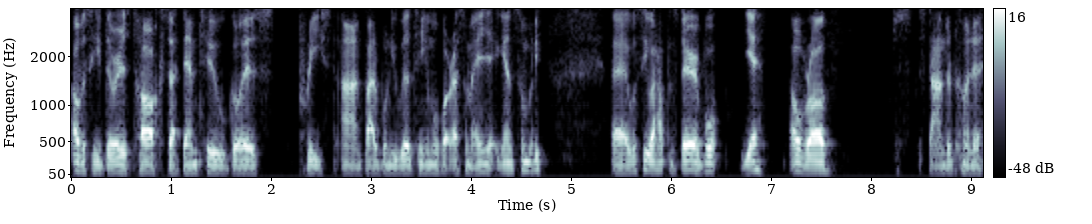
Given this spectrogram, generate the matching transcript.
Obviously, there is talks that them two guys, Priest and Bad Bunny, will team up at WrestleMania against somebody. Uh, we'll see what happens there. But yeah, overall, just standard kind of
